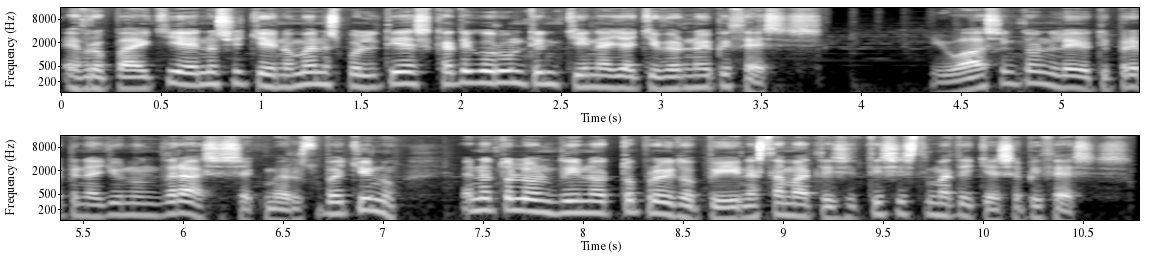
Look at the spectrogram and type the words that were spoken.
Ευρωπαϊκή Ένωση και οι Ηνωμένες Πολιτείες κατηγορούν την Κίνα για κυβερνοεπιθέσεις. Η Ουάσιγκτον λέει ότι πρέπει να γίνουν δράσεις εκ μέρους του Πεκίνου, ενώ το Λονδίνο το προειδοποιεί να σταματήσει τις συστηματικές επιθέσεις.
